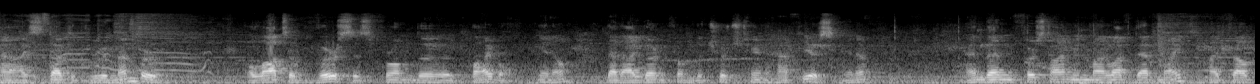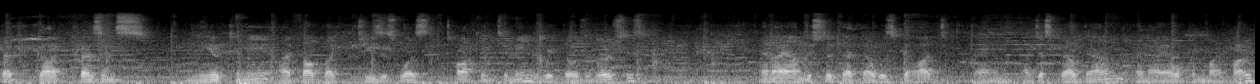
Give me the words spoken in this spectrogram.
uh, I started to remember a lot of verses from the Bible you know that I learned from the church two and a half years you know and then first time in my life that night, I felt that God presence near to me. I felt like Jesus was talking to me with those verses. And I understood that that was God. And I just fell down and I opened my heart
